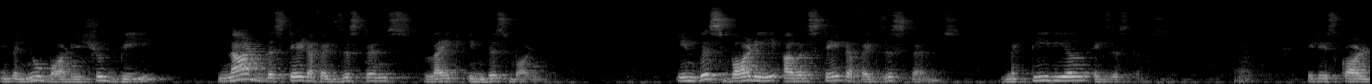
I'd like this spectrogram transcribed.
in the new body should be not the state of existence like in this body. In this body, our state of existence, material existence, it is called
